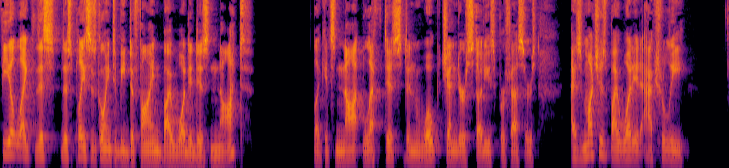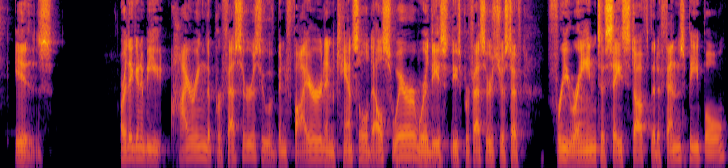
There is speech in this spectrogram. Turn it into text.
feel like this this place is going to be defined by what it is not. Like it's not leftist and woke gender studies professors as much as by what it actually is. Are they going to be hiring the professors who have been fired and canceled elsewhere where these these professors just have free reign to say stuff that offends people?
